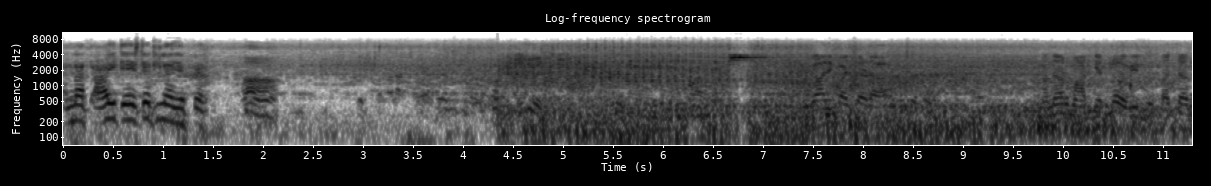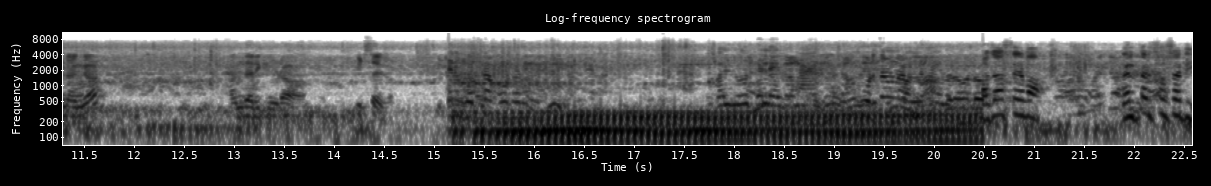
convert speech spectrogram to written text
అన్న తాగి టేస్ట్ ఎట్లా చెప్పారు. ఉగాది పచ్చడ? మన్నవరం మార్కెట్లో వీళ్ళు స్వచ్ఛందంగా అందరికీ కూడా ఇటు సైడ్ ప్రజాసేవ వెల్ఫేర్ సొసైటీ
